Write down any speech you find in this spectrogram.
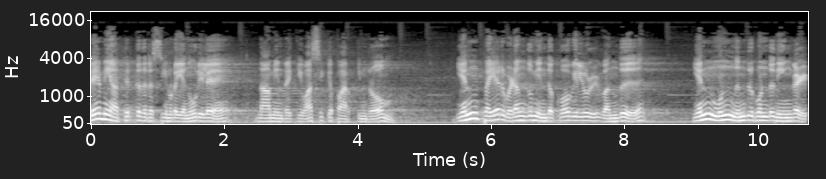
எரேமியா தீர்க்கதரிசியினுடைய நூலிலே நாம் இன்றைக்கு வாசிக்க பார்க்கின்றோம். என் பெயர் விளங்கும் இந்த கோவிலுள் வந்து என் முன் நின்று கொண்டு நீங்கள்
